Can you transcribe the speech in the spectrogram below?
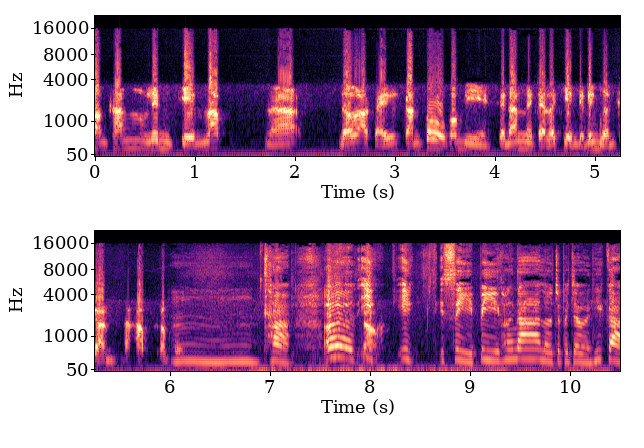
บางครั้งเล่นเกมรับนะแล้วอาศัยการโต้ก็มีฉะนั้นในแต่ละเกมจะไม่เหมือนกันนะครับ ครับผม ค่ะ เออคอีรักบอีกสี่ปีข้างหน้าเราจะไปเจอกันที่กา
